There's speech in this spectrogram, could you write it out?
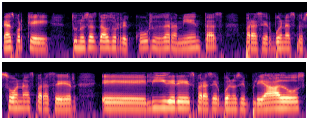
Gracias porque tú nos has dado esos recursos, esas herramientas para ser buenas personas, para ser eh, líderes, para ser buenos empleados,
